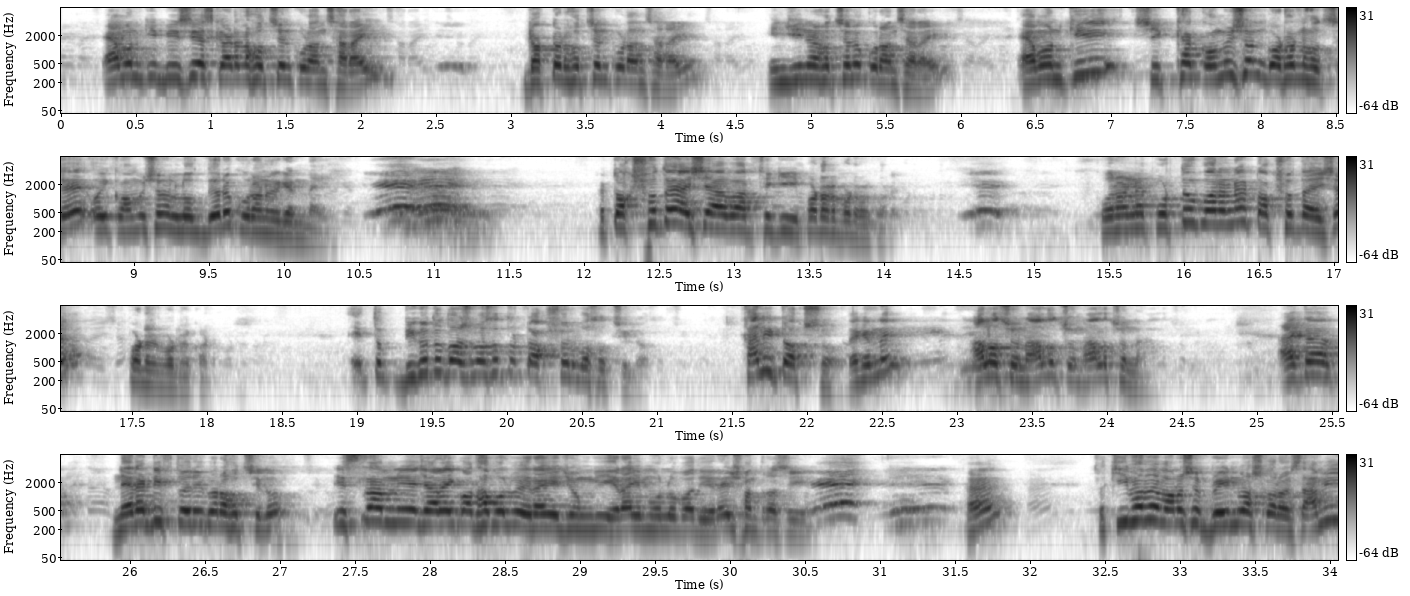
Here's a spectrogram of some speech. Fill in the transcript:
এমনকি বিসিএস ক্যাডার হচ্ছেন কোরআন ছাড়াই, ডক্টর হচ্ছেন কোরআন ছাড়াই, ইঞ্জিনিয়ার হচ্ছেনও কোরআন ছাড়াই, এমনকি শিক্ষা কমিশন গঠন হচ্ছে ওই কমিশনের লোকদেরও কোরআনের জ্ঞান নাই। টকশোতে এসে আবার ঠিকই পটর পটর করে। কোরআনে পড়তেও পারে না, টকশোতে এসে পটর পটর করে। এই তো বিগত দশ বছর তো টকশোর বছর ছিল। খালি টকশো, দেখেন নাই? আলোচনা আলোচনা আলোচনা। একটা ন্যারেটিভ তৈরি করা হচ্ছিল। ইসলাম নিয়ে যারাই কথা বলবে, এরাই জঙ্গি, এরাই মৌলবাদী, এরাই সন্ত্রাসী। হ্যাঁ? তো কীভাবে মানুষের ব্রেন ওয়াশ করা হয়েছে? আমি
